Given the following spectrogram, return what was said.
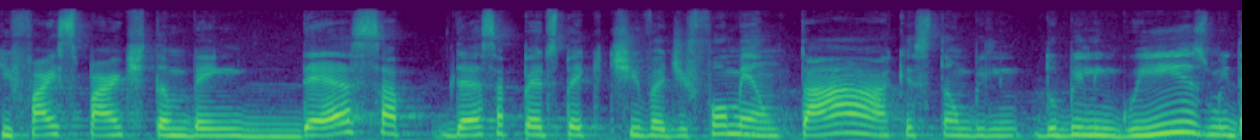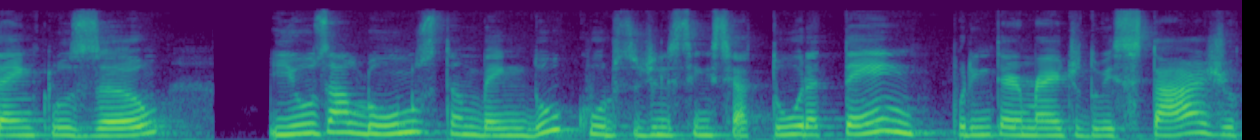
que faz parte também dessa, dessa perspectiva de fomentar a questão do bilinguismo e da inclusão e os alunos também do curso de licenciatura têm, por intermédio do estágio,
